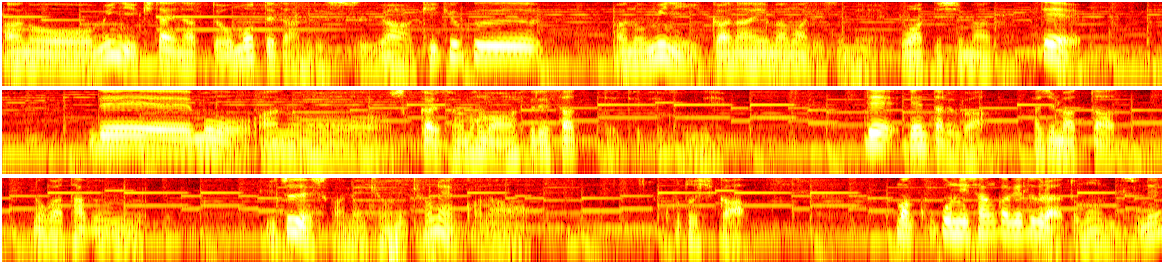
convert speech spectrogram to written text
あの見に行きたいなって思ってたんですが結局あの見に行かないままですね終わってしまってでもうあのすっかりそのまま忘れ去っててですね。でレンタルが始まったのが多分いつですかね去年かな今年か。まあここ23ヶ月ぐらいだと思うんですね。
